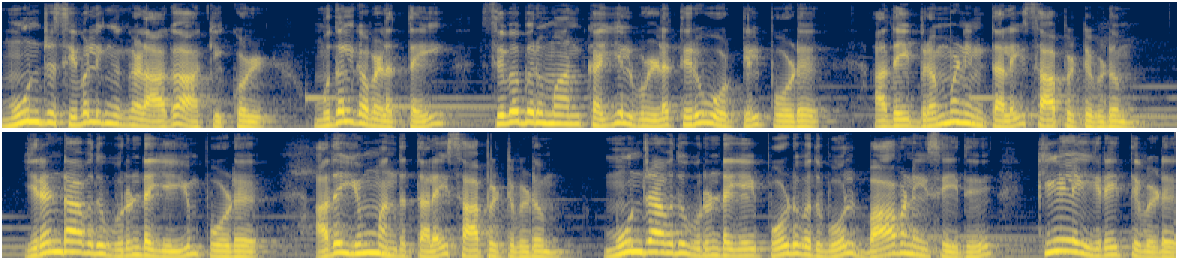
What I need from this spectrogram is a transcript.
மூன்று சிவலிங்கங்களாக ஆக்கிக்கொள். முதல் கவளத்தை சிவபெருமான் கையில் உள்ள திருவோட்டில் போடு. அதை பிரம்மனின் தலை சாப்பிட்டுவிடும் இரண்டாவது உருண்டையையும் போடு. அதையும் அந்த தலை சாப்பிட்டுவிடும் மூன்றாவது உருண்டையை போடுவது போல் பாவனை செய்து கீழே இறைத்துவிடு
